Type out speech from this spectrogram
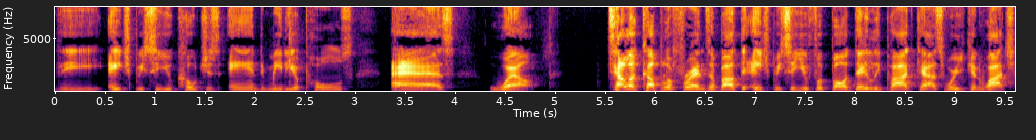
the HBCU coaches and media polls as well. Tell a couple of friends about the HBCU Football Daily Podcast, where you can watch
